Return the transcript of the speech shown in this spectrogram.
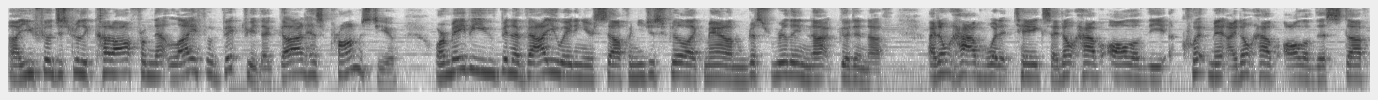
uh, you feel just really cut off from that life of victory that God has promised you. Or maybe you've been evaluating yourself and you just feel like, man, I'm just really not good enough. I don't have what it takes. I don't have all of the equipment. I don't have all of this stuff.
